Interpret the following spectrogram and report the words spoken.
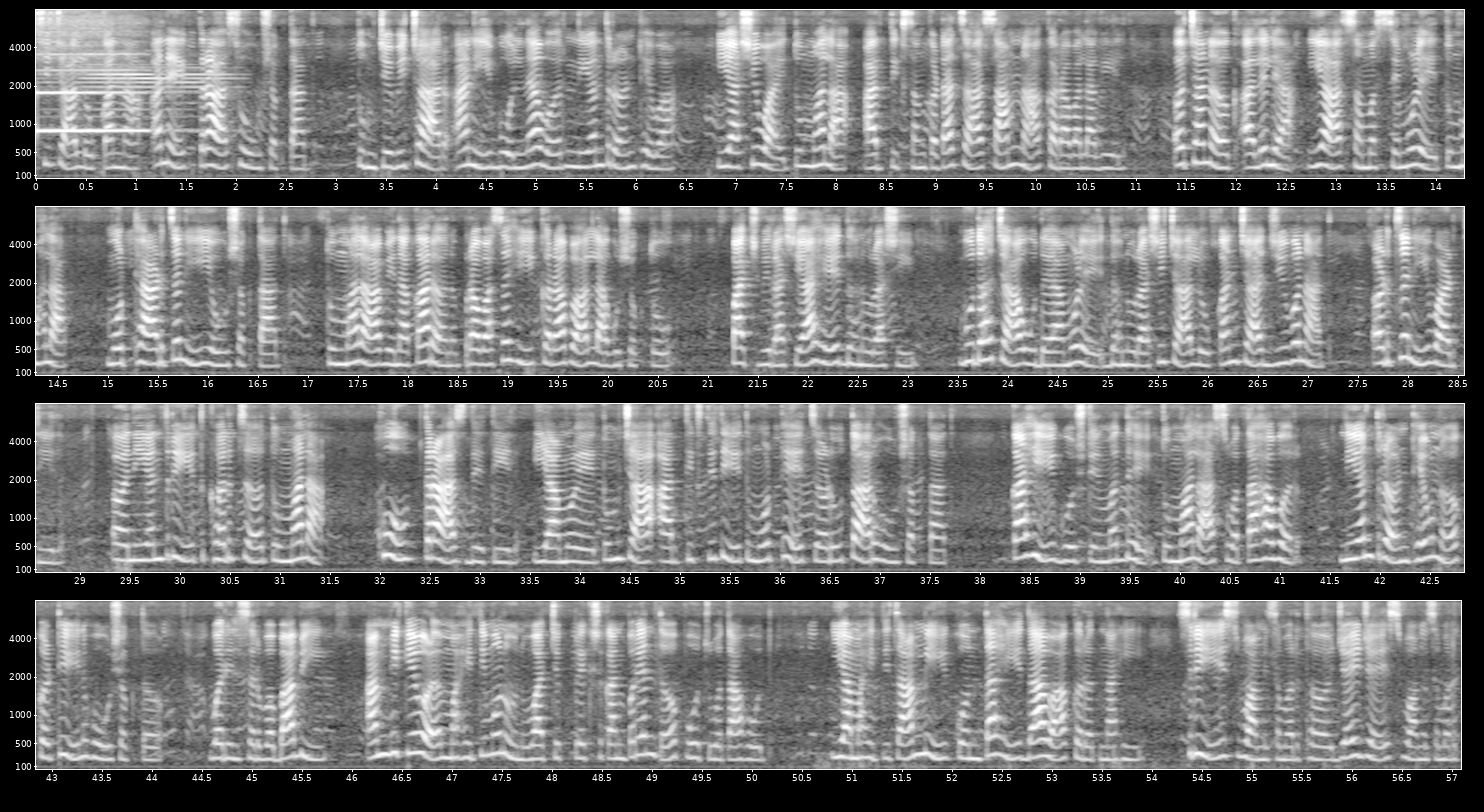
राशीच्या लोकांना अनेक त्रास होऊ शकतात. तुमचे विचार आणि बोलण्यावर नियंत्रण ठेवा. याशिवाय तुम्हाला आर्थिक संकटाचा सामना करावा लागेल. अचानक आलेल्या या समस्येमुळे तुम्हाला मोठ्या अडचणी येऊ शकतात. तुम्हाला विनाकारण प्रवासही करावा लागू शकतो. पाचवी राशी आहे धनुराशी. बुधाच्या उदयामुळे धनुराशीच्या लोकांच्या जीवनात अडचणी वाढतील. अनियंत्रित खर्च तुम्हाला खूप त्रास देतील. यामुळे तुमच्या आर्थिक स्थितीत मोठे चढउतार होऊ शकतात. काही गोष्टींमध्ये तुम्हाला स्वतःवर नियंत्रण ठेवणं कठीण होऊ शकतं. वरील सर्व बाबी आम्ही केवळ माहिती म्हणून वाचक प्रेक्षकांपर्यंत पोहोचवत आहोत. या माहितीचा आम्ही कोणताही दावा करत नाही. श्री स्वामी समर्थ. जय जय स्वामी समर्थ.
